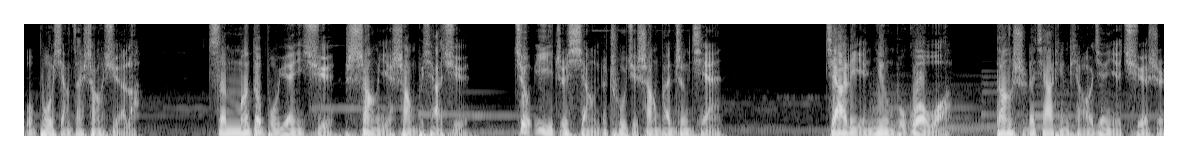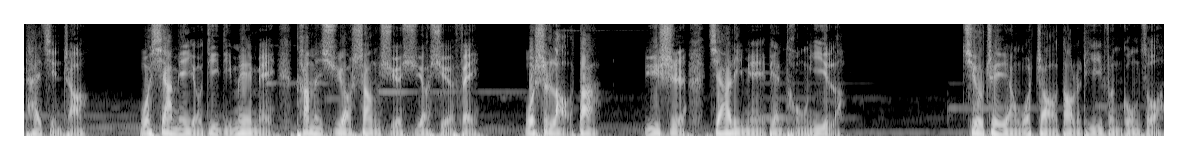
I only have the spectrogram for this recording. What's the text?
我不想再上学了，怎么都不愿意去上，也上不下去，就一直想着出去上班挣钱。家里也拧不过我，当时的家庭条件也确实太紧张。我下面有弟弟妹妹，他们需要上学，需要学费，我是老大。于是家里面也便同意了。就这样，我找到了第一份工作，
